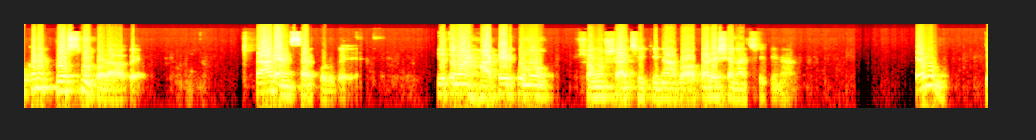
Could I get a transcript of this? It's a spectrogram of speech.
ওখানে প্রশ্ন করা হবে। তার অ্যান্সার করবে যে তোমার হার্টের কোনো সমস্যা আছে কিনা বা অপারেশন আছে কিনা। কেমন? তো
